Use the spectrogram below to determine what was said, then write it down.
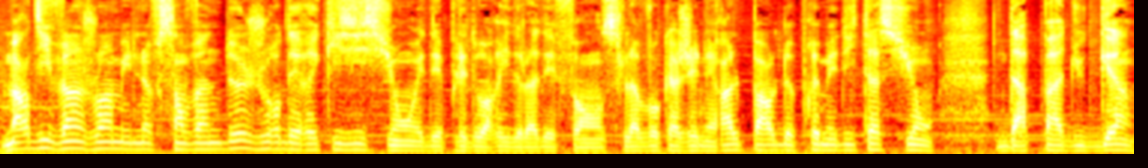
Mardi 20 juin 1922, jour des réquisitions et des plaidoiries de la défense. L'avocat général parle de préméditation, d'appât du gain.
